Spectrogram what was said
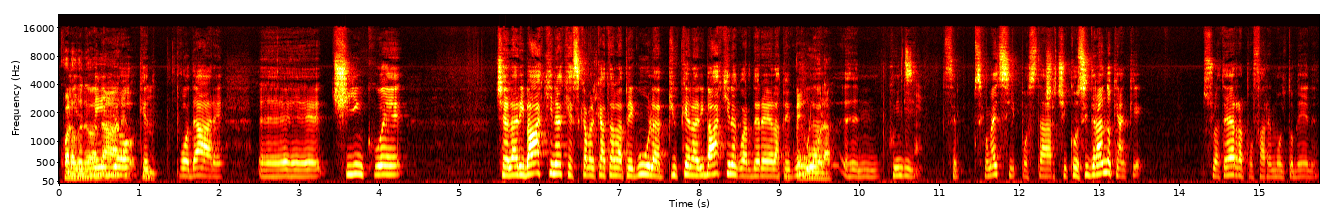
quello il che meglio dare. che Mm. può dare. 5 c'è la ribacchina che è scavalcata alla Pegula. Più che la ribacchina, guarderei la Pegula. Pegula. Ehm, quindi, Sì. se- secondo me sì, può starci. Considerando che anche sulla terra può fare molto bene.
